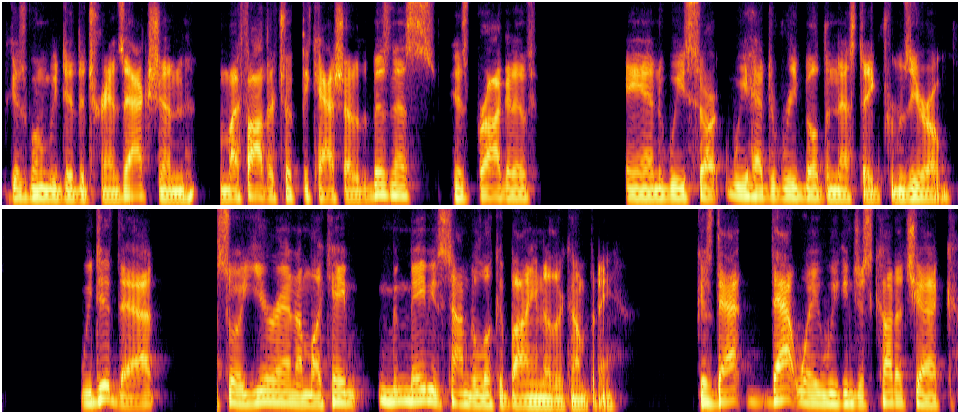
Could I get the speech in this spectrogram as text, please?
because when we did the transaction, my father took the cash out of the business, his prerogative, and we start we had to rebuild the nest egg from zero. We did that. So a year in, I'm like, hey, maybe it's time to look at buying another company because that that way we can just cut a check,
